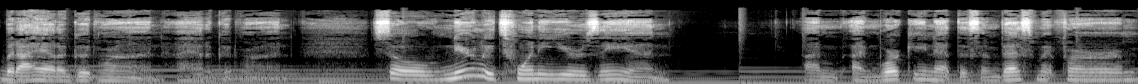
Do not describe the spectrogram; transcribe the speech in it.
But I had a good run. I had a good run. So nearly 20 years in, I'm I'm working at this investment firm.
